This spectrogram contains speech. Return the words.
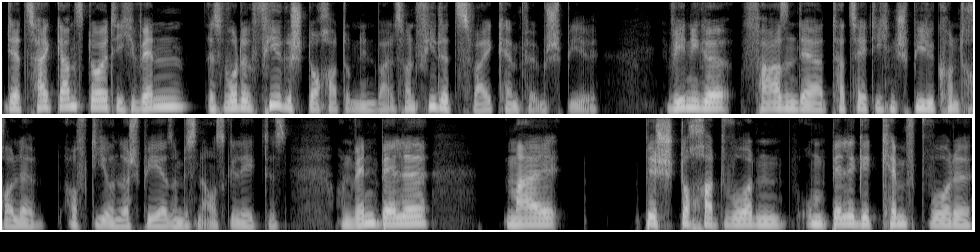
der zeigt ganz deutlich, wenn es wurde viel gestochert um den Ball, es waren viele Zweikämpfe im Spiel wenige Phasen der tatsächlichen Spielkontrolle, auf die unser Spiel ja so ein bisschen ausgelegt ist. Und wenn Bälle mal bestochert wurden, um Bälle gekämpft wurde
